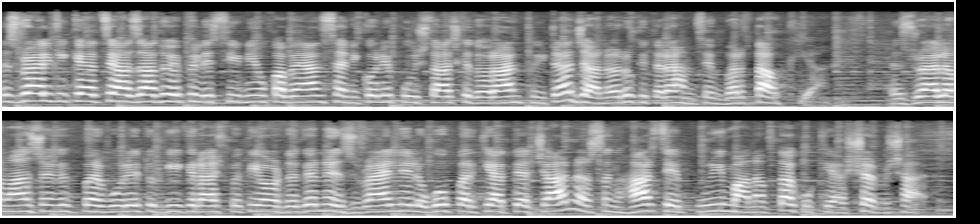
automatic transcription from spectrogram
इसराइल की कैद से आज़ाद हुए फिलिस्तीनियों का बयान, सैनिकों ने पूछताछ के दौरान पीटा, जानवरों की तरह हमसे बर्ताव किया। इसराइल हमास जंग पर बोले तुर्की के राष्ट्रपति और ने इसराइल ने लोगों पर किया अत्याचार, नरसंहार से पूरी मानवता को किया शर्मशार।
